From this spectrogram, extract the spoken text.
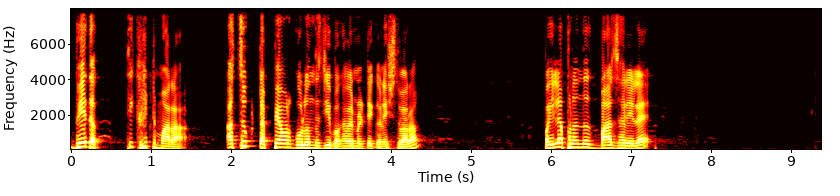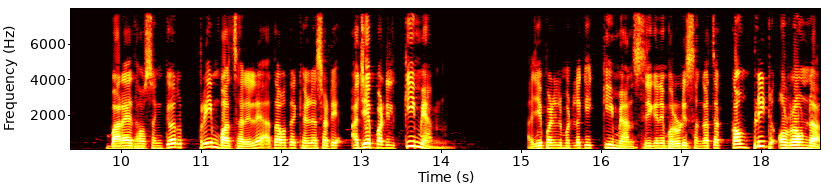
भेदक तिखट मारा. अचूक टप्प्यावर गोलंदाजी बघायला मिळते गणेशद्वारा पहिला फलंदाज बाद झालेला आहे. बारा धावसंख्येवर प्रेम बाद झालेला आहे. आता मात्र खेळण्यासाठी अजय पाटील किमॅन अजय पाटील म्हटलं की की मॅन श्रीगणे बरोडी संघाचा कंप्लीट ऑलराऊंडर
